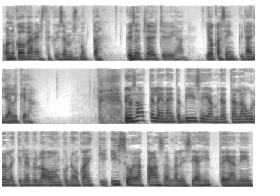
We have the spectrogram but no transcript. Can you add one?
on coverista kysymys, mutta kyset löytyy ihan jokaisen kynän jälkeen. No jos ajattelee näitä biisejä, mitä tällä uudellakin levyllä on, kun ne on kaikki isoja kansainvälisiä hittejä, niin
